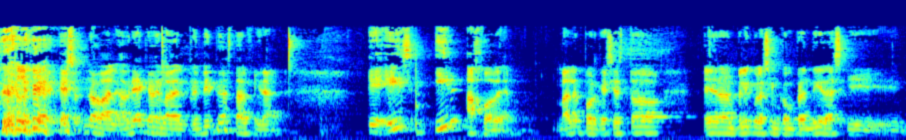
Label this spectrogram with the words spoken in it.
Eso no vale, habría que verla del principio hasta el final. Es ir a joder, ¿vale? Porque si esto eran películas incomprendidas y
